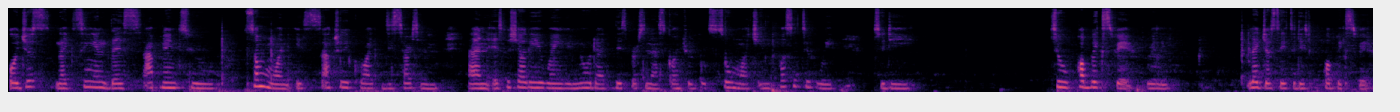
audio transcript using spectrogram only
or just like seeing this happening to someone is actually quite disheartening. And especially when you know that this person has contributed so much in a positive way to the to public sphere really. Let's just say to the public sphere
